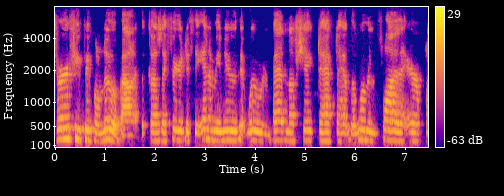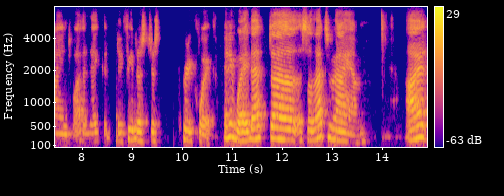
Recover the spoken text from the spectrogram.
very few people knew about it because they figured if the enemy knew that we were in bad enough shape to have to have the women fly the airplanes, why they could defeat us just pretty quick. Anyway, that uh, so that's who I am. I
